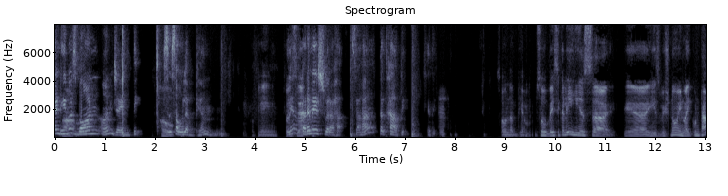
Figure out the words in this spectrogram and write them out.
and he. Was born on Jayanti सौलभ्यम् परमेश्वरः सः तथापि इति सौलभ्यं so basically he is he is Vishnu in Vaikuntha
